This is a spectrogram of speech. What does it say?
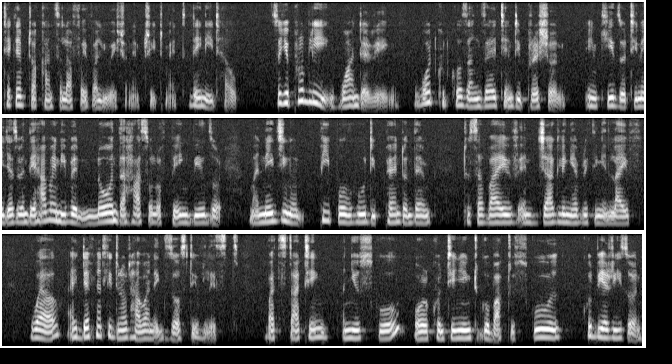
take them to a counselor for evaluation and treatment. They need help. So you're probably wondering what could cause anxiety and depression in kids or teenagers when they haven't even known the hassle of paying bills or managing on people who depend on them to survive and juggling everything in life. Well, I definitely do not have an exhaustive list, but starting a new school or continuing to go back to school could be a reason.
